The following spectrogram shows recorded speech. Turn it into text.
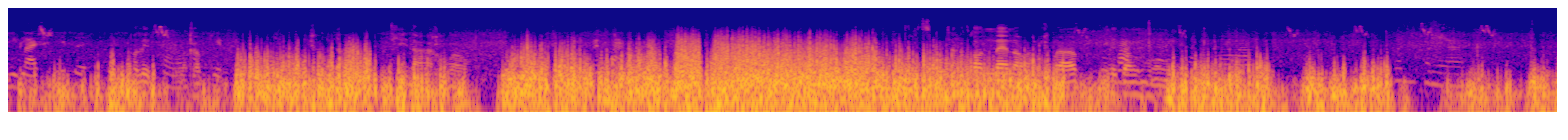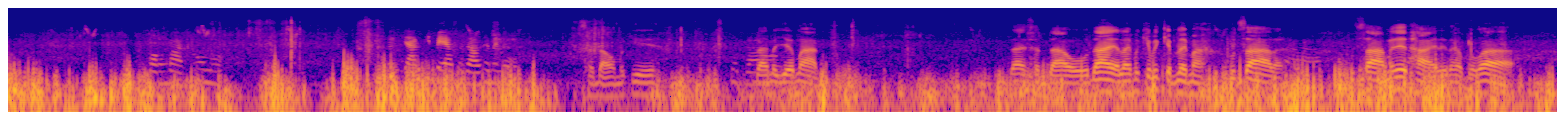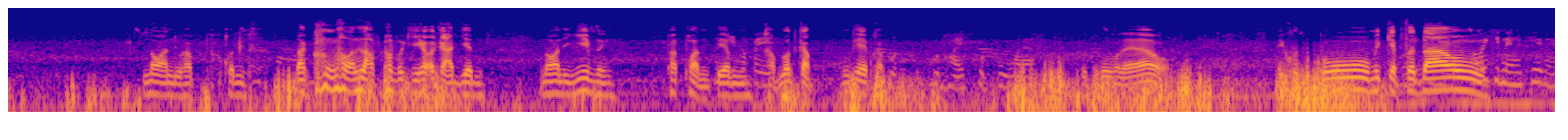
อีกหลายชนิดเลยผลิตของเรานะครับเก็บจากที่นาของเรา ไปฝาก สดจากต้นแน่นอนครับไม่ต้องห่วง ทำงานสองบาทเท่านั้นหลังจากที่ไปเอาสะเดา ใช่ไหมหนึ่งสะเดาเมื่อกี้ได้มาเยอะมาก ได้สะเดาได้อะไรเมื่อกี้ไปเก็บอะไรมา พุทราเหรอพุทราไม่ได้ถ่ายเลยนะครับ เพราะว่า นอนอยู่ครับ คนตากล้องนอนหลับครับเมื่อกี้ครับอากาศเย็น นอนอีกยีบหนึ่งพักผ่อนเตรียมขับรถกลับกรุงเทพครับขุดขุดหอยขุดปูมาแล้วขุดปูมาแล้ว มีขุดปูมีเก็บสะเดาเอาไว้กินในกรุงเทพไง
